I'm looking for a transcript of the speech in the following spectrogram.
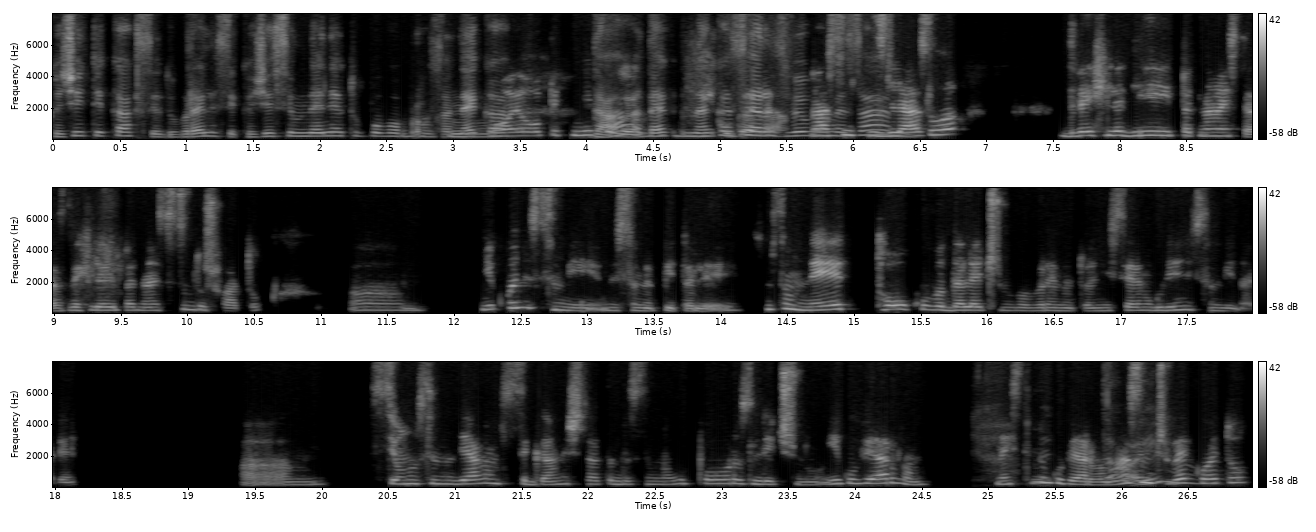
кажите как си, добре ли си, кажи си мнението по въпроса. Нека... Моя опит никога. Да, никога, нека се развиваме Аз съм заедно. излязла 2015. Аз 2015 съм дошла тук. А, никога не са, ми, не са ме питали. В смисъл, не е толкова далечно във времето. Ни 7 години са минали. А, силно се надявам сега нещата да са много по-различно. И го вярвам. Наистина го вярвам. Да, Аз съм човек, който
